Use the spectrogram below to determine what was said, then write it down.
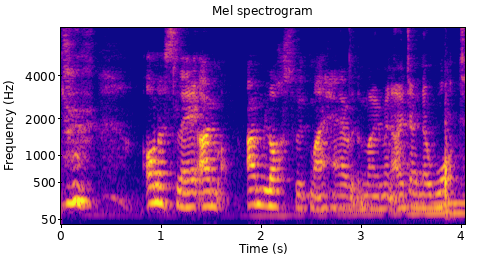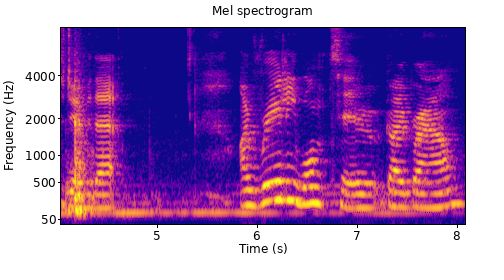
Honestly, I'm, I'm lost with my hair at the moment. I don't know what to do with it. I really want to go brown.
